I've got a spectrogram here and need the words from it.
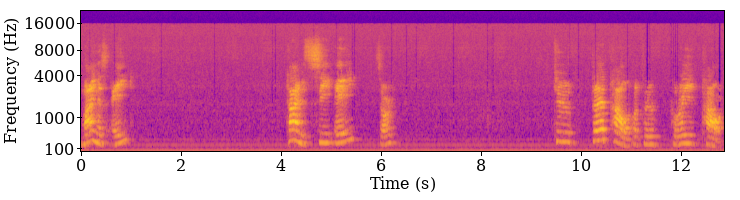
minus 8 times CA, sorry, to third power or to 3 power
